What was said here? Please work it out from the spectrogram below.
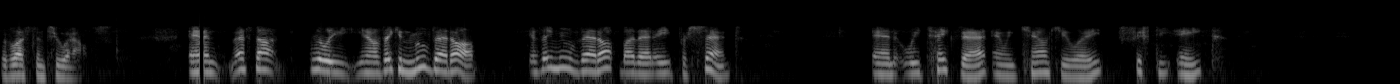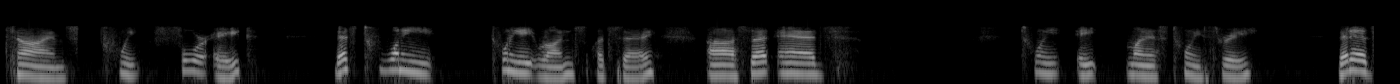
with less than two outs. And that's not really, you know, if they can move that up, if they move that up by that 8%, and we take that and we calculate 58 times 0.48, that's 20, 28 runs, let's say. Uh, so that adds 28 minus 23. That adds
